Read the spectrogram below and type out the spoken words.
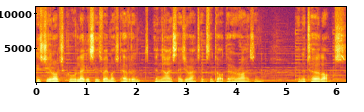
His geological legacy is very much evident in the Ice Age erratics that dot the horizon, in the turloughs,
